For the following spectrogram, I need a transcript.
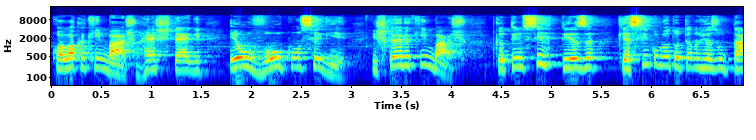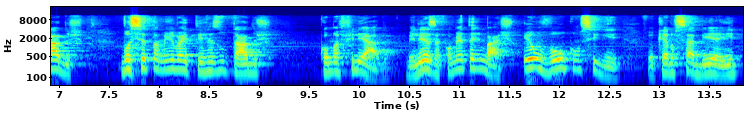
coloca aqui embaixo, hashtag eu vou conseguir. Escreve aqui embaixo, porque eu tenho certeza que assim como eu estou tendo resultados, você também vai ter resultados como afiliado, beleza? Comenta aí embaixo, eu vou conseguir. Eu quero saber aí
